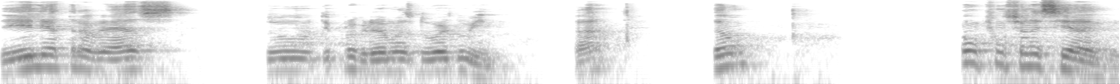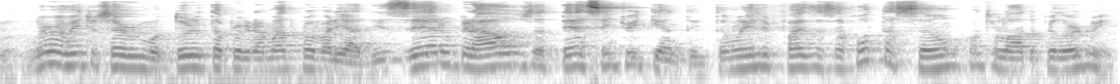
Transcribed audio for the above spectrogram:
dele através do, de programas do Arduino. Tá? Então, como funciona esse ângulo? Normalmente o servomotor está programado para variar de 0 graus até 180. Então ele faz essa rotação controlada pelo Arduino.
